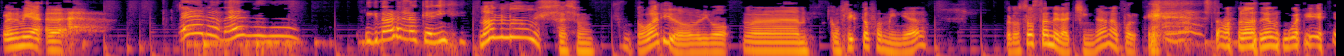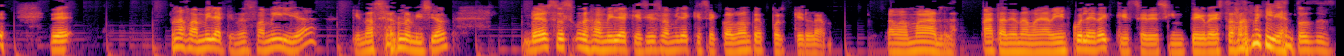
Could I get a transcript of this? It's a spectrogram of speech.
Pues mira. Bueno, no, no, Ignoren lo que dije. No, no, no. Es un punto válido. Digo, uh, conflicto familiar. Pero eso están de la chingada porque estamos hablando de un güey. De una familia que no es familia que no hacer una misión, versus una familia que sí es familia que se corrompe porque la, la mamá la mata de una manera bien culera y que se desintegra esta familia. Entonces,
